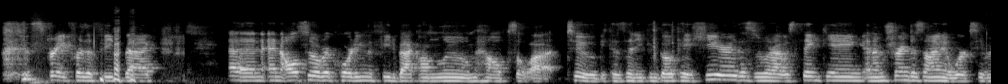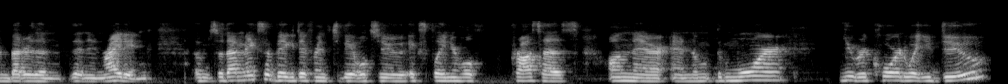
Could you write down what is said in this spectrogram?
straight for the feedback. and and also recording the feedback on loom helps a lot too because then you can go okay here this is what i was thinking and i'm sure in design it works even better than than in writing um, so that makes a big difference to be able to explain your whole process on there and the, the more you record what you do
